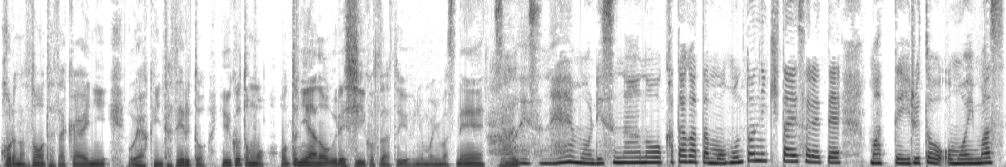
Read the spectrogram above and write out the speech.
コロナとの戦いにお役に立てるということも本当にあの嬉しいことだというふうに思いますね。そうですね。もうリスナーの方々も本当に期待されて待っていると思います。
